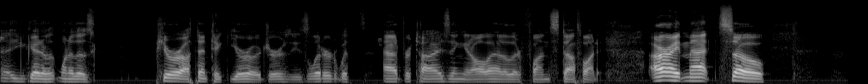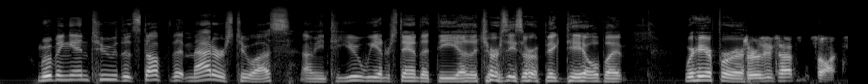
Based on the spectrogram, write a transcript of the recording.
Uh, you get a, one of those pure, authentic Euro jerseys littered with advertising and all that other fun stuff on it. All right, Matt. So, moving into the stuff that matters to us. I mean, to you, we understand that the uh, the jerseys are a big deal, but we're here for jerseys, hats, and socks.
